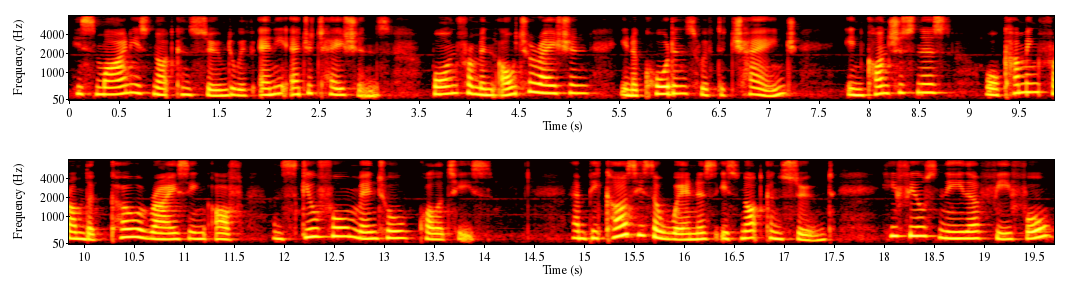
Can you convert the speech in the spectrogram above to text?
his mind is not consumed with any agitations born from an alteration in accordance with the change in consciousness or coming from the co arising of unskillful mental qualities. And because his awareness is not consumed, he feels neither fearful,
